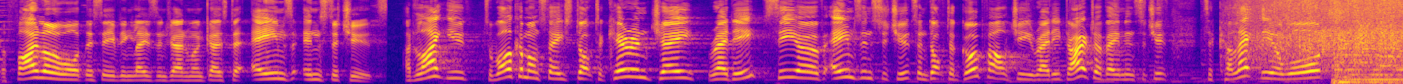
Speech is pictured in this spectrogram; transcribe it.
The final award this evening, ladies and gentlemen, goes to AIMS Institutes. I'd like you to welcome on stage Dr. Kiran J. Reddy, CEO of AIMS Institutes, and Dr. Gopal G. Reddy, Director of AIMS Institutes, to collect the award.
